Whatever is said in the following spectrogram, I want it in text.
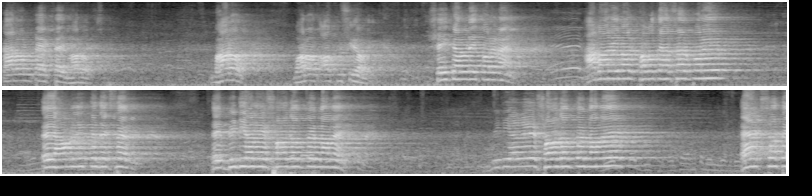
কারণটা একটাই, ভারত। ভারত ভারত অখুশি হবে। সেই কারণেই করে নাই। আবার এবার ক্ষমতা আসার পরে এই আওয়ামী লীগকে দেখছেন এই বিডিআরের ষড়যন্ত্রের নামে। বিডিআরের ষড়যন্ত্রের নামে একসাথে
